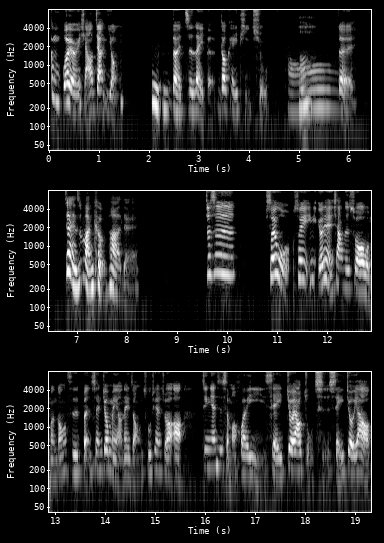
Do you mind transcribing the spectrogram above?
根本不会有人想要这样用，嗯嗯，对之类的，你都可以提出，哦，，对。这样也是蛮可怕的欸。就是，所以我所以有点像是说，我们公司本身就没有那种出现说，哦，今天是什么会议，谁就要主持，谁就要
